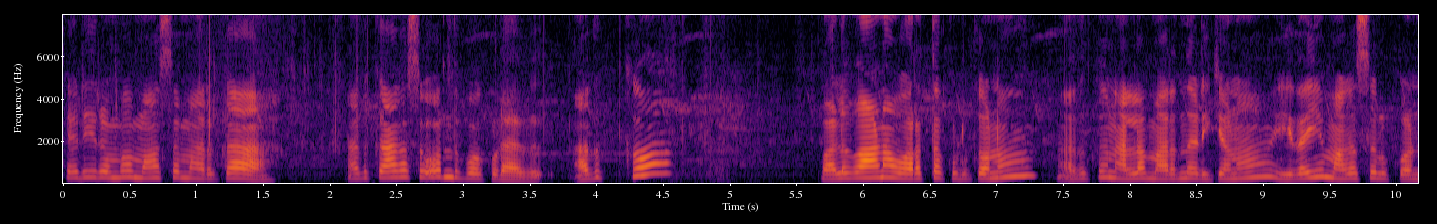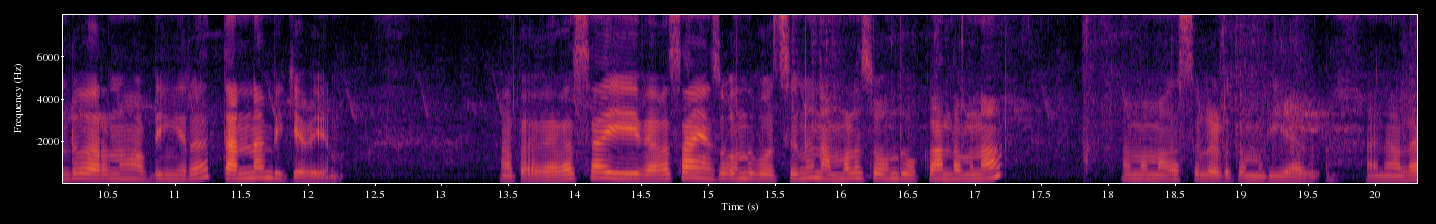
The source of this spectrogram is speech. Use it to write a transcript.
செடி ரொம்ப மோசமாக இருக்கா? அதுக்காக சோர்ந்து போகக்கூடாது. அதுக்கும் வலுவான உரத்தை கொடுக்கணும். அதுக்கும் நல்லா மருந்தடிக்கணும் இதையும் மகசூல் கொண்டு வரணும் அப்படிங்கிற தன்னம்பிக்கை வேணும். அப்போ விவசாயி விவசாயம் சோர்ந்து போச்சுன்னு நம்மளும் சோர்ந்து உட்காந்தோம்னா நம்ம மகசூல் எடுக்க முடியாது. அதனால்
